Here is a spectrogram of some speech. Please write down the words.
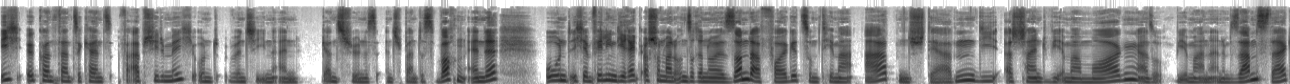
Ich, Konstanze Keins, verabschiede mich und wünsche Ihnen einen ganz schönes, entspanntes Wochenende. Und ich empfehle Ihnen direkt auch schon mal unsere neue Sonderfolge zum Thema Artensterben. Die erscheint wie immer morgen, also wie immer an einem Samstag.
